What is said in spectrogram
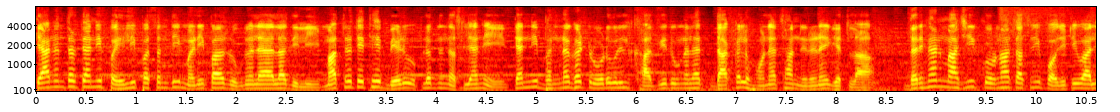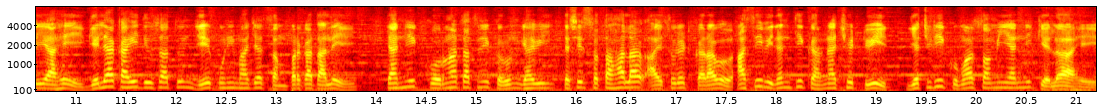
त्यानंतर त्यांनी पहिली पसंती मणिपाल रुग्णालयाला दिली. मात्र तेथे बेड उपलब्ध नसल्याने त्यांनी भन्नघट रोडवरील खासगी रुग्णालयात दाखल होण्याचा निर्णय घेतला. दरम्यान माझी कोरोना चाचणी पॉझिटिव्ह आली आहे. गेल्या काही दिवसातून जे कोणी माझ्या संपर्कात आले त्यांनी कोरोना चाचणी करून घ्यावी तसेच स्वतःला आयसोलेट करावं अशी विनंती करण्याचे ट्विट एच डी कुमारस्वामी यांनी केलं आहे.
